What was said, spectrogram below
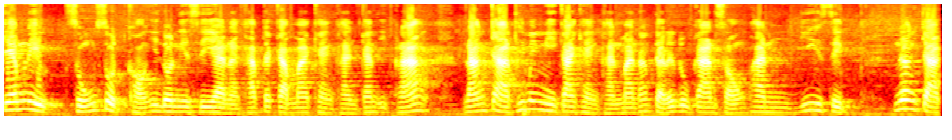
เกมลีกสูงสุดของอินโดนีเซียนะครับ จะกลับมาแข่งขันกันอีกครั้ง หลังจากที่ไม่มีการแข่งขันมาตั้งแต่ฤดูกาล 2020 เนื่องจาก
